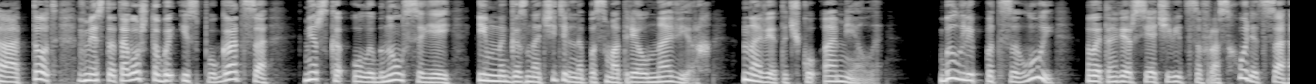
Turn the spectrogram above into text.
а тот, вместо того, чтобы испугаться, мерзко улыбнулся ей и многозначительно посмотрел наверх, на веточку Амелы. Был ли поцелуй, в этом версии очевидцев расходятся,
